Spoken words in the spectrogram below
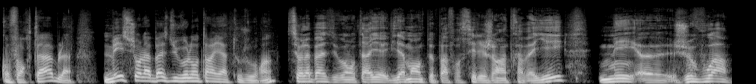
confortable, mais sur la base du volontariat toujours. Hein. Sur la base du volontariat, évidemment, on ne peut pas forcer les gens à travailler, mais euh, je vois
